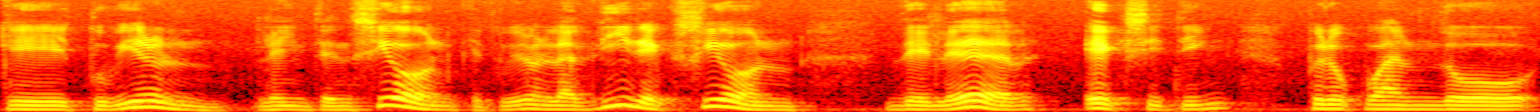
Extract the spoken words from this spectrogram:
que tuvieron la intención, que tuvieron la dirección de leer Exiting, pero cuando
